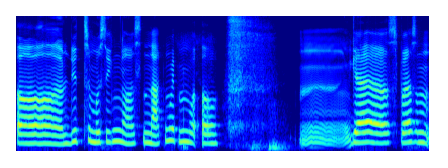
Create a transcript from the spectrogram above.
og lytte til musikken og snakke med dem og mm, ja, spørge sådan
